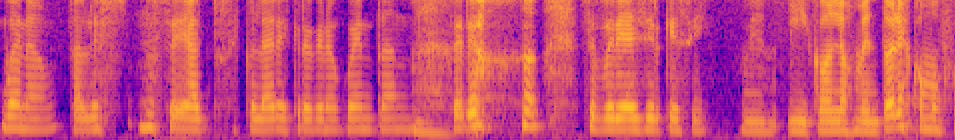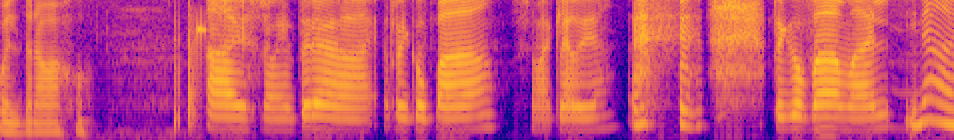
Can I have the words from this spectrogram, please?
bueno, tal vez, no sé, actos escolares creo que no cuentan, pero se podría decir que sí. Bien, ¿y con los mentores cómo fue el trabajo? Ah, nuestra mentora recopada, se llama Claudia, recopada mal. Y nada,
